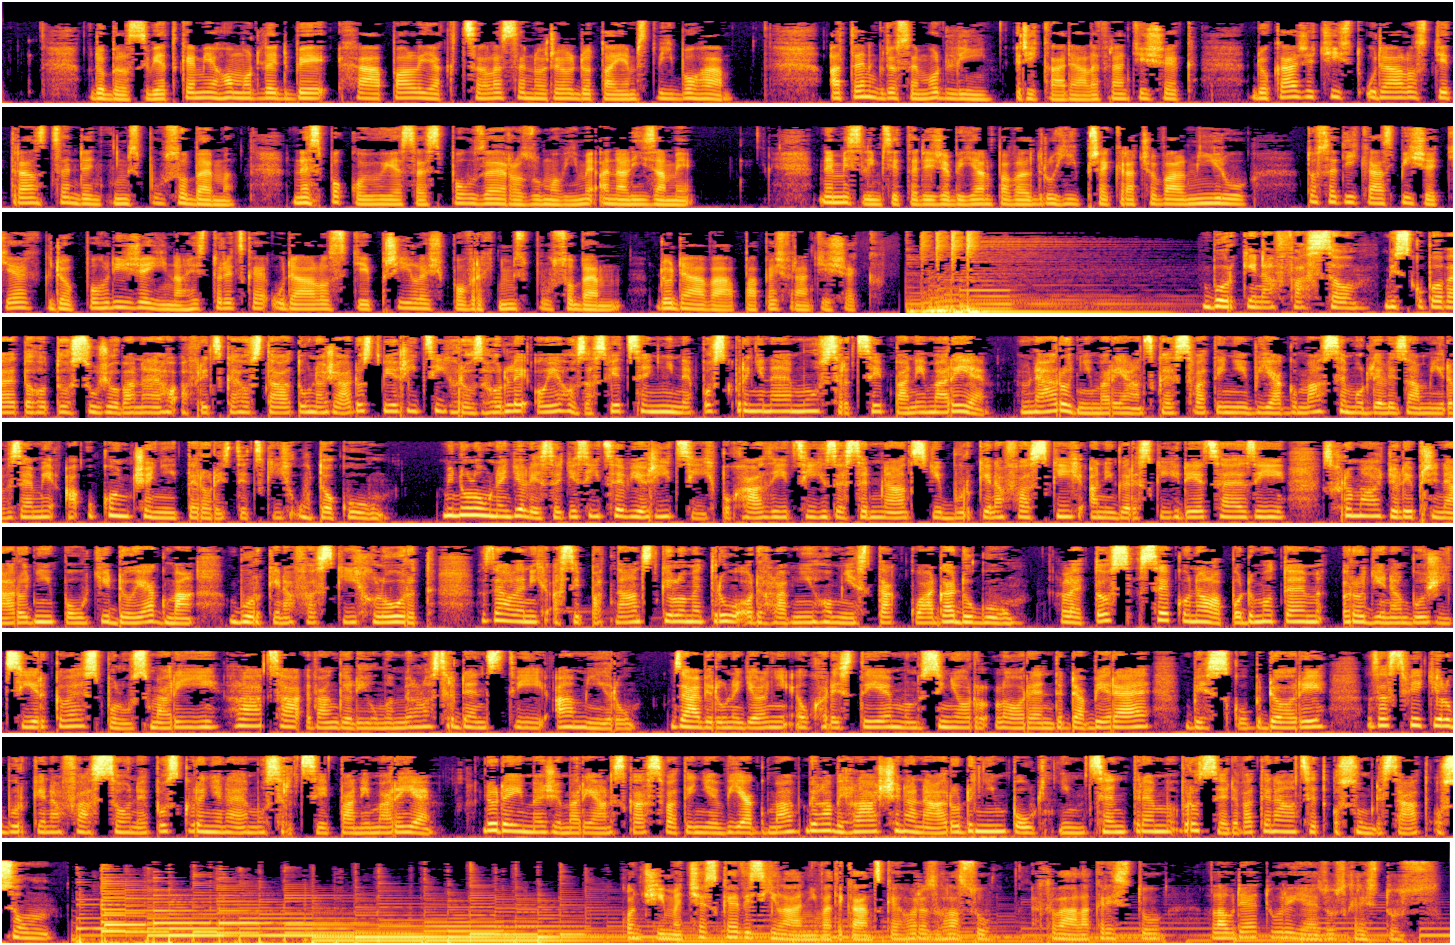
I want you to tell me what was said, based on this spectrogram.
Kdo byl svědkem jeho modlitby, chápal, jak celé se nořil do tajemství Boha – a ten, kdo se modlí, říká dále František, dokáže číst události transcendentním způsobem. Nespokojuje se s pouze rozumovými analýzami. Nemyslím si tedy, že by Jan Pavel II. překračoval míru, to se týká spíše těch, kdo pohlížejí na historické události příliš povrchním způsobem, dodává papež František. Burkina Faso. Biskupové tohoto sužovaného afrického státu na žádost věřících rozhodli o jeho zasvěcení neposkvrněnému srdci Pany Marie. V Národní mariánské svatyni v Jagma se modlili za mír v zemi a ukončení teroristických útoků. Minulou neděli se tisíce věřících pocházejících ze 17 burkinafaských a nigerských diecézí schromáždili při národní pouti do Jagma, burkinafaských Lourdes, vzdálených asi 15 kilometrů od hlavního města Ouagadougou. Letos se konala pod motem Rodina Boží církve spolu s Marií hlásá evangelium milosrdenství a míru. V závěru nedělní eucharistie monsignor Laurent Dabiré, biskup Dory, zasvětil Burkina Faso neposkvrněnému srdci Pany Marie. Dodejme, že mariánská svatyně v Jagma byla vyhlášena Národním poutním centrem v roce 1988. Končíme české vysílání vatikánského rozhlasu. Chvála Kristu, laudetur Jezus Christus.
